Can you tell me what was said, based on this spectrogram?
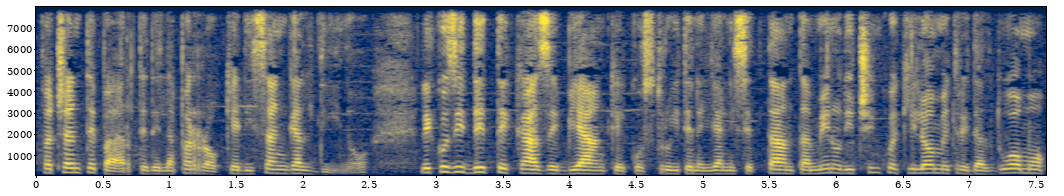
facente parte della parrocchia di San Galdino. Le cosiddette case bianche, costruite negli anni 70 a meno di 5 km dal Duomo,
